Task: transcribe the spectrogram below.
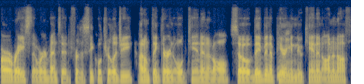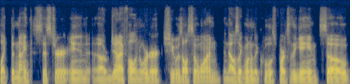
are a race that were invented for the sequel trilogy. I don't think they're in old canon at all. So they've been appearing Hmm. in new canon on and off, like the ninth sister in uh, Jedi Fallen Order. She was also one, and that was like one of the coolest parts of the game. So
